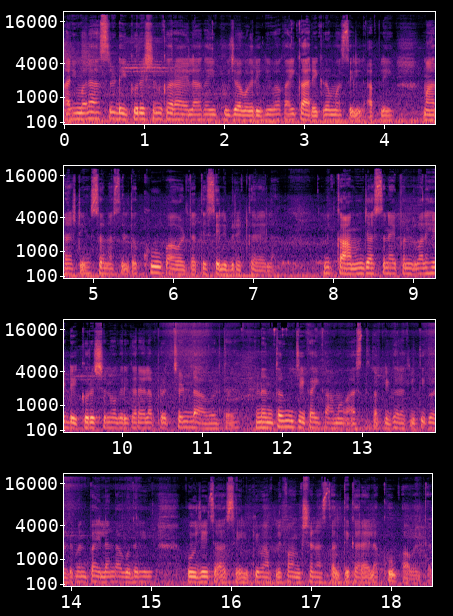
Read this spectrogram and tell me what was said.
आणि मला असं डेकोरेशन करायला काही पूजा वगैरे किंवा काही कार्यक्रम असेल आपले महाराष्ट्रीयन सण असेल तर खूप आवडतात ते सेलिब्रेट करायला. मी काम जास्त नाही पण मला हे डेकोरेशन वगैरे करायला प्रचंड आवडतं. नंतर मी जे काही कामं असतात आपली घरातली ती करते पण पहिल्यांदा अगोदर हे पूजेचं असेल किंवा आपले फंक्शन असतात ते करायला खूप आवडतात.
